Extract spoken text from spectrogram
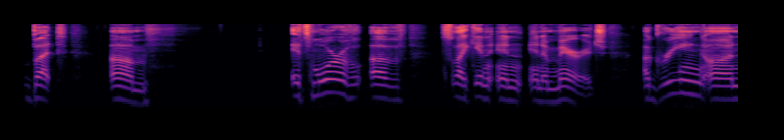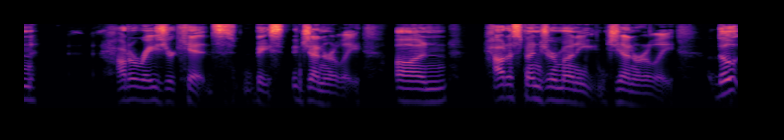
but um, it's more of of so like in in in a marriage, agreeing on how to raise your kids, base generally on how to spend your money generally. Those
